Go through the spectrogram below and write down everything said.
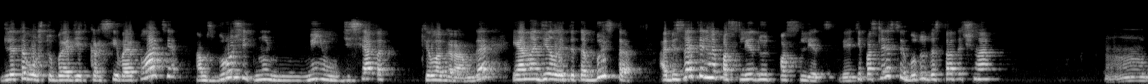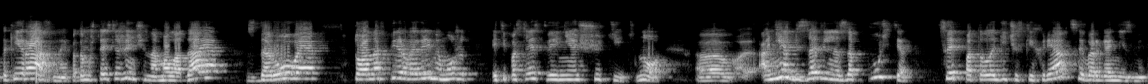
для того, чтобы одеть красивое платье, там сбросить, ну, минимум десяток килограмм, да, и она делает это быстро, обязательно последуют последствия. Эти последствия будут достаточно такие разные, потому что если женщина молодая, здоровая, то она в первое время может эти последствия не ощутить, но э, они обязательно запустят цепь патологических реакций в организме,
